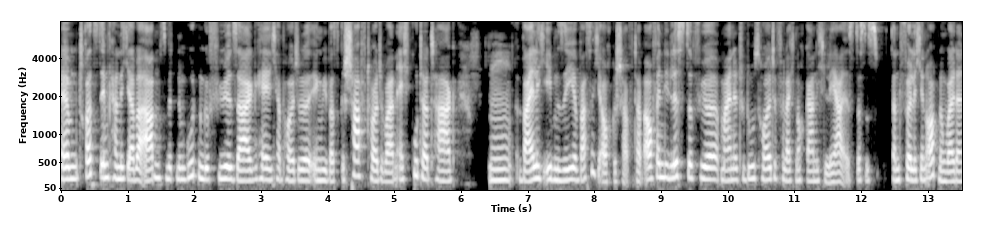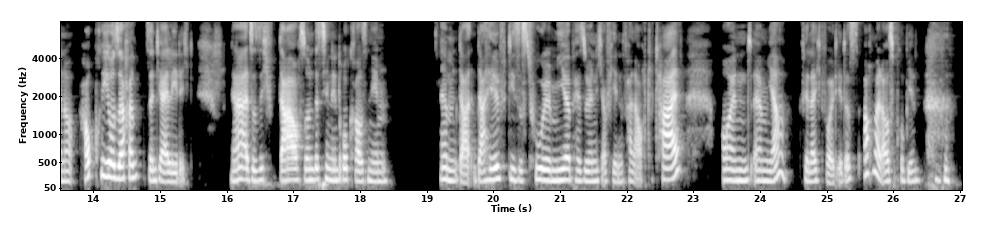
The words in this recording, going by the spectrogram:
Ähm, trotzdem kann ich aber abends mit einem guten Gefühl sagen, hey, ich habe heute irgendwie was geschafft, heute war ein echt guter Tag, hm, weil ich eben sehe, was ich auch geschafft habe. Auch wenn die Liste für meine To-Dos heute vielleicht noch gar nicht leer ist. Das ist dann völlig in Ordnung, weil deine Hauptprio-Sachen sind ja erledigt. Ja, also sich da auch so ein bisschen den Druck rausnehmen. Ähm, da, da hilft dieses Tool mir persönlich auf jeden Fall auch total. Und ähm, ja, vielleicht wollt ihr das auch mal ausprobieren.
